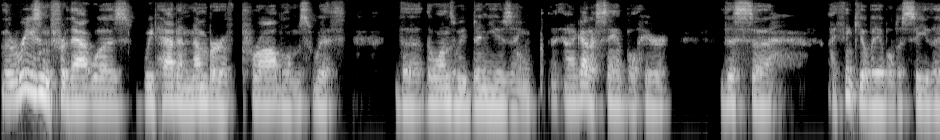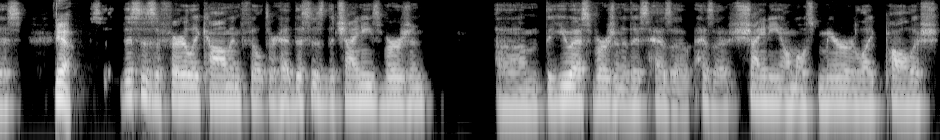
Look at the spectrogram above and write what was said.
the reason for that was we'd had a number of problems with the the ones we've been using. And I got a sample here. This uh, I think you'll be able to see this. Yeah. This is a fairly common filter head. This is the Chinese version. Um, the U.S. version of this has a has a shiny, almost mirror-like polish,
